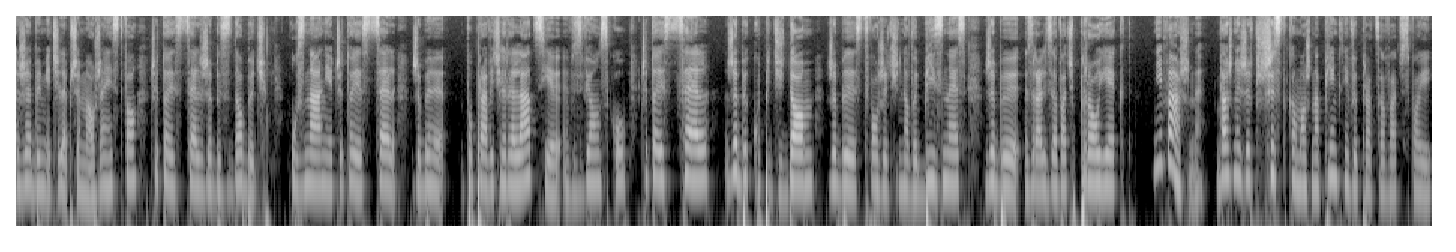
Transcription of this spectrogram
żeby mieć lepsze małżeństwo, czy to jest cel, żeby zdobyć uznanie, czy to jest cel, żeby poprawić relacje w związku, czy to jest cel, żeby kupić dom, żeby stworzyć nowy biznes, żeby zrealizować projekt. Nieważne. Ważne, że wszystko można pięknie wypracować w swojej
